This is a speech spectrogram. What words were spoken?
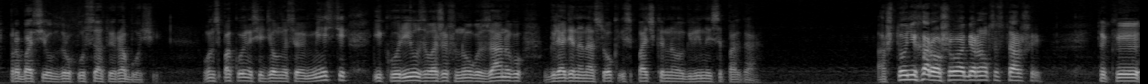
— пробасил вдруг усатый рабочий. Он спокойно сидел на своем месте и курил, заложив ногу за ногу, глядя на носок испачканного глиной сапога. «А что нехорошего?» — обернулся старший. «Так э,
